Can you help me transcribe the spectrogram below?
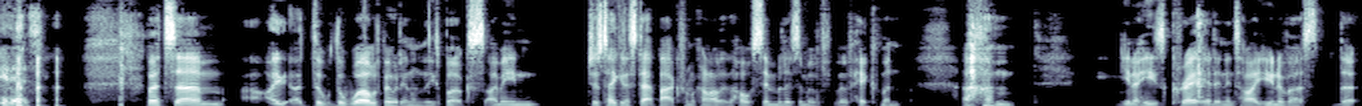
It is. But um, I uh, the the world building on these books. I mean, just taking a step back from kind of like the whole symbolism of of Hickman. Um, you know, he's created an entire universe that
